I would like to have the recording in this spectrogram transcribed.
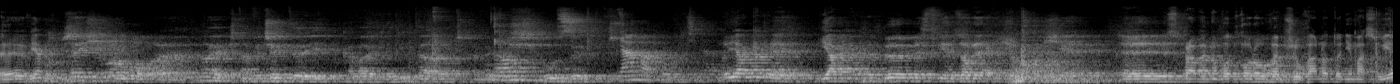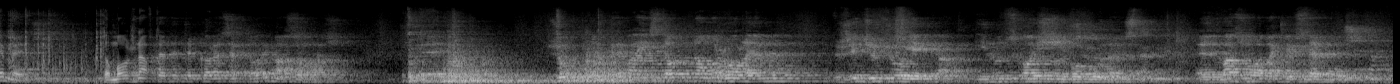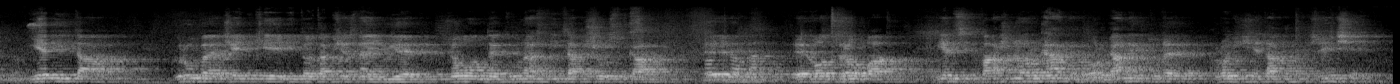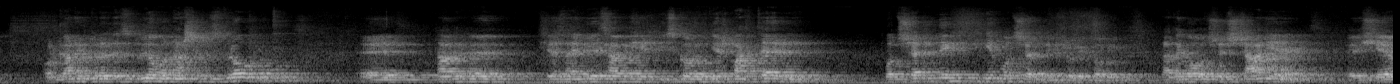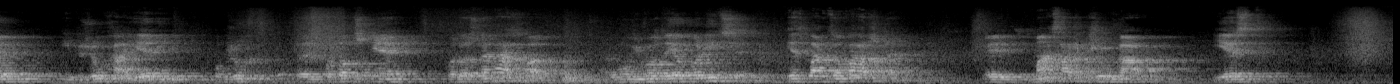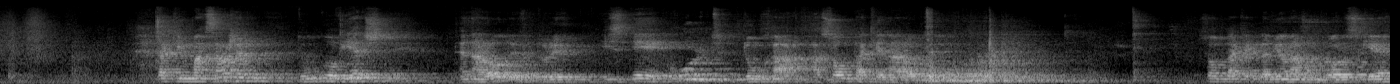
E, W jakim sensie chorobowe? No jakiś tam wycięty kawałek jelita, czy tam No. jakieś guzy. czy- No jak, e, jak byłyby stwierdzone jakieś oczywiście e, sprawy nowotworowe brzucha, no to nie masujemy. To można wtedy tylko receptory masować. E, Brzuch odgrywa istotną rolę w życiu człowieka i ludzkości w ogóle. Dwa słowa takie wstępu. Jelita, grube, cienkie jelito, tam się znajduje żołądek, dwunastnica, trzustka, e, Wątroba. e, więc ważne organy, organy, które rodzi się tam życie, organy, które decydują o naszym zdrowiu. E, Tam e, się znajduje całe siedlisko również bakterii, potrzebnych i niepotrzebnych człowiekowi. Dlatego oczyszczanie e, się i brzucha, jelit, bo brzuch to jest potocznie, potoczna nazwa, mówimy o tej okolicy, jest bardzo ważne. Y, Masaż brzucha jest takim masażem długowiecznych. Te narody, w których istnieje kult ducha, a są takie narody, są takie plemiona mongolskie,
